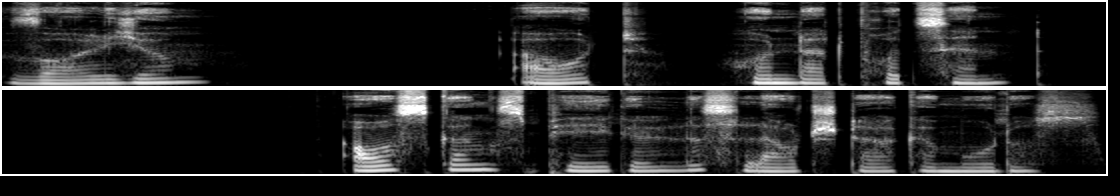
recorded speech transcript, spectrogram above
Volume Out 100 Prozent. Ausgangspegel des Lautstärkemodus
